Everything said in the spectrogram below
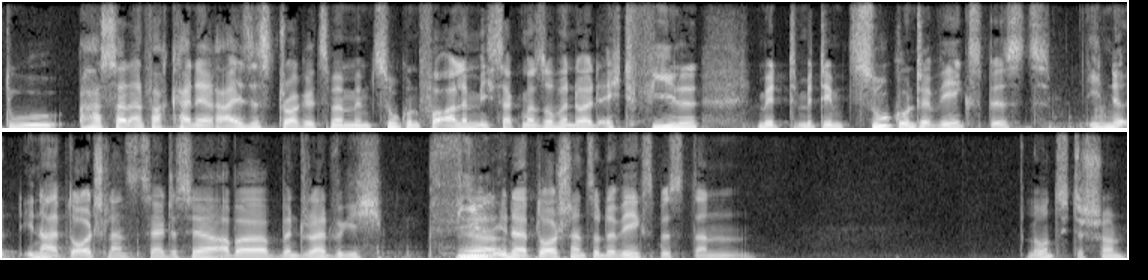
du hast halt einfach keine Reisestruggles mehr mit dem Zug und vor allem, ich sag mal so, wenn du halt echt viel mit, mit dem Zug unterwegs bist, in, innerhalb Deutschlands zählt es ja, aber wenn du halt wirklich viel Ja. innerhalb Deutschlands unterwegs bist, dann lohnt sich das schon.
